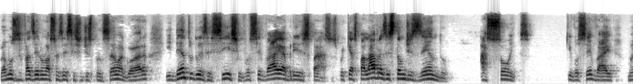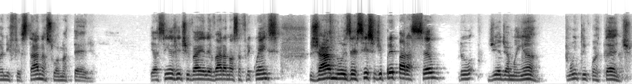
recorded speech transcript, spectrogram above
Vamos fazer o nosso exercício de expansão agora, e dentro do exercício você vai abrir espaços, porque as palavras estão dizendo ações que você vai manifestar na sua matéria. E assim a gente vai elevar a nossa frequência já no exercício de preparação para o dia de amanhã, muito importante.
